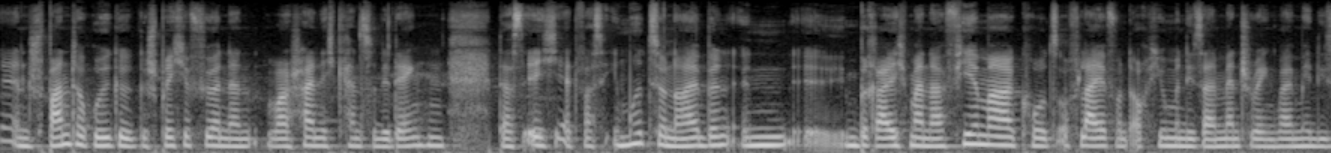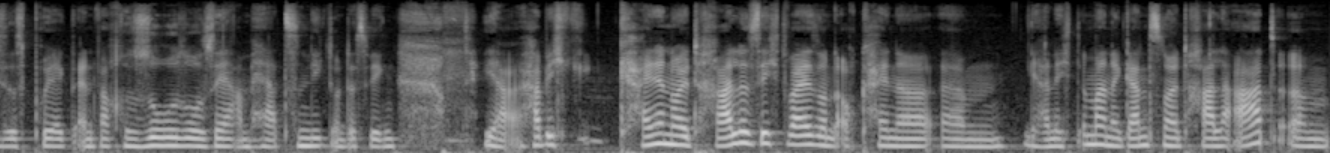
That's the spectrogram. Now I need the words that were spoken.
entspannte, ruhige Gespräche führen. Denn wahrscheinlich kannst du dir denken, dass ich etwas emotional bin in, äh, im Bereich meiner Firma, Codes of Life und auch Human Design Mentoring, weil mir dieses Projekt einfach so, so sehr am Herzen liegt. Und deswegen, ja, habe ich keine neutrale Sichtweise und auch keine, ähm, ja, nicht immer eine ganz neutrale Art ähm,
